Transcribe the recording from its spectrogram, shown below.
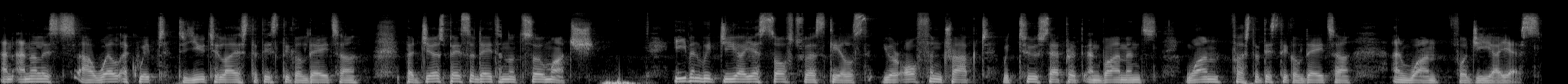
and analysts are well equipped to utilize statistical data, but geospatial data not so much. Even with GIS software skills, you're often trapped with two separate environments, one for statistical data and one for GIS.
